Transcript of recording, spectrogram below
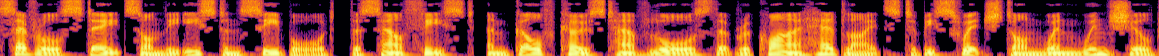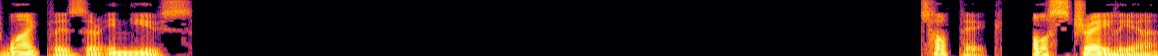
Several states on the eastern seaboard, the southeast, and Gulf Coast have laws that require headlights to be switched on when windshield wipers are in use. Australia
